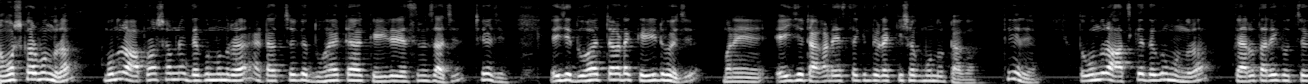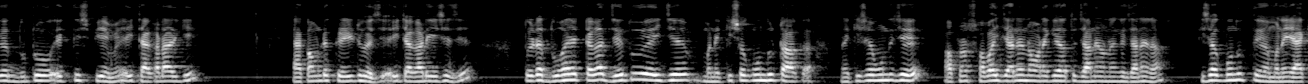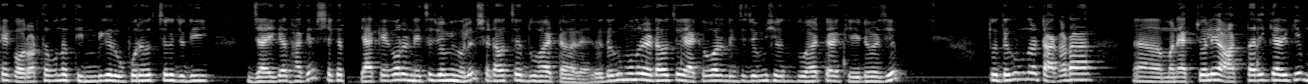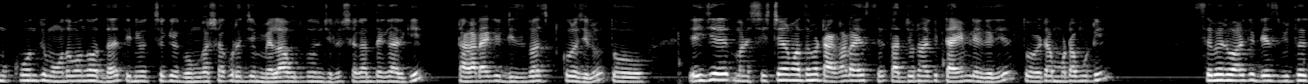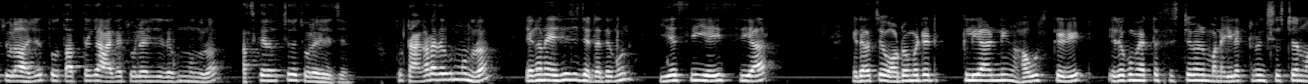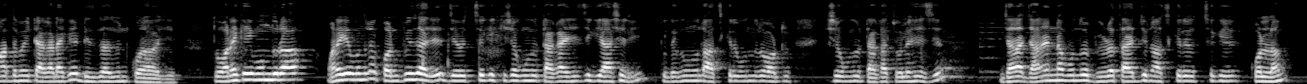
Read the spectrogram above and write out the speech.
নমস্কার বন্ধুরা। বন্ধুরা, আপনার সামনে দেখুন বন্ধুরা, এটা হচ্ছে গিয়ে দু হাজার টাকা ক্রেডিটের এস আছে, ঠিক আছে? এই যে দু হাজার টাকাটা ক্রেডিট হয়েছে মানে এই যে টাকাটা এসছে কিন্তু এটা কৃষক বন্ধুর টাকা, ঠিক আছে? তো বন্ধুরা, আজকে দেখুন বন্ধুরা, তেরো তারিখ হচ্ছে গিয়ে দুটো একত্রিশ পিএমে এই টাকাটা আর কি অ্যাকাউন্টে ক্রেডিট হয়েছে, এই টাকাটি এসেছে। তো এটা দু হাজার টাকা যেহেতু এই যে মানে কৃষক বন্ধুর টাকা মানে কৃষক বন্ধু যে, আপনারা সবাই জানে না অনেকে হয়তো জানে, অনেকে জানে না, কৃষক বন্ধু মানে এক একর, অর্থাৎ বন্ধু তিন বিঘের উপরে হচ্ছে যদি জায়গা থাকে, সেক্ষেত্রে এক একরের নিচে জমি হলে সেটা হচ্ছে দু হাজার টাকা দেয়। তো দেখুন বন্ধুরা, এটা হচ্ছে এক একরের নিচে জমি, সেহেতু দু হাজার টাকা ক্রেডিট হয়েছে। তো দেখুন বন্ধুরা, টাকাটা মানে অ্যাকচুয়ালি আট তারিখে আর কি মুখ্যমন্ত্রী মমতা বন্দ্যোপাধ্যায়, তিনি হচ্ছে কি গঙ্গাসাগরের যে মেলা উদ্বোধন ছিল, সেখান থেকে আর কি টাকাটা আর কি ডিসবার্স করেছিল। তো এই যে মানে সিস্টেমের মাধ্যমে টাকাটা এসছে, তার জন্য আর কি টাইম লেগেছে। তো এটা মোটামুটি সেভেন ওয়ার্কিং ডেজ ভিতরে চলে আসে। তো তার থেকে আগে চলে এসেছে, দেখুন বন্ধুরা, আজকের হচ্ছে চলে এসেছে। তো টাকাটা দেখুন বন্ধুরা এখানে এসেছে যেটা দেখুন E ইএসসিএইচ সিআর এটা হচ্ছে অটোমেটেড ক্লিয়ার্নিং হাউস ক্রেডিট এরকম একটা সিস্টেমের মানে ইলেকট্রনিক সিস্টেমের মাধ্যমে এই টাকাটাকে ডিসবার্সমেন্ট করা হয়েছে। তো অনেকেই বন্ধুরা অনেকেই বন্ধুরা কনফিউজ আছে যে হচ্ছে কি কৃষক বন্ধুর টাকা এসেছে কি আসেনি। তো দেখুন বন্ধুরা, আজকের বন্ধুরা অটো, কৃষক বন্ধুর টাকা চলে এসেছে। যারা জানেন না বন্ধুরা, ভিডিওটা তার জন্য আজকের হচ্ছে কি করলাম।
